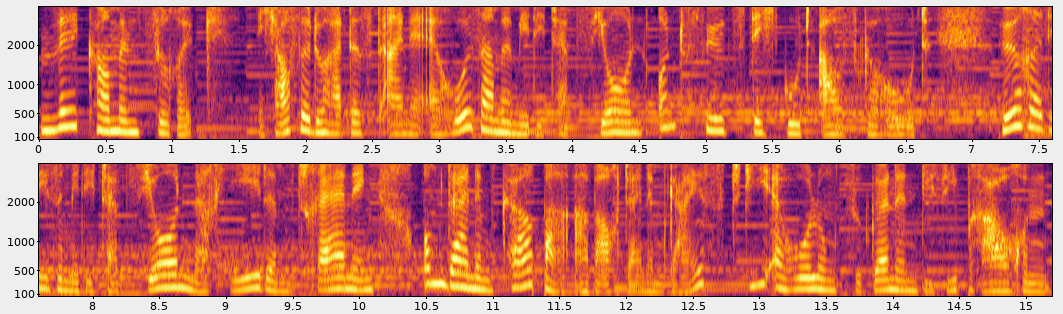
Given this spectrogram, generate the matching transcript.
Willkommen zurück ich hoffe, du hattest eine erholsame Meditation und fühlst dich gut ausgeruht. Höre diese Meditation nach jedem Training, um deinem Körper, aber auch deinem Geist die Erholung zu gönnen, die sie brauchen.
